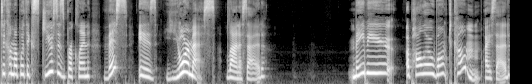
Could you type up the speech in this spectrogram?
to come up with excuses, Brooklyn. This is your mess, Lana said. Maybe Apollo won't come, I said.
